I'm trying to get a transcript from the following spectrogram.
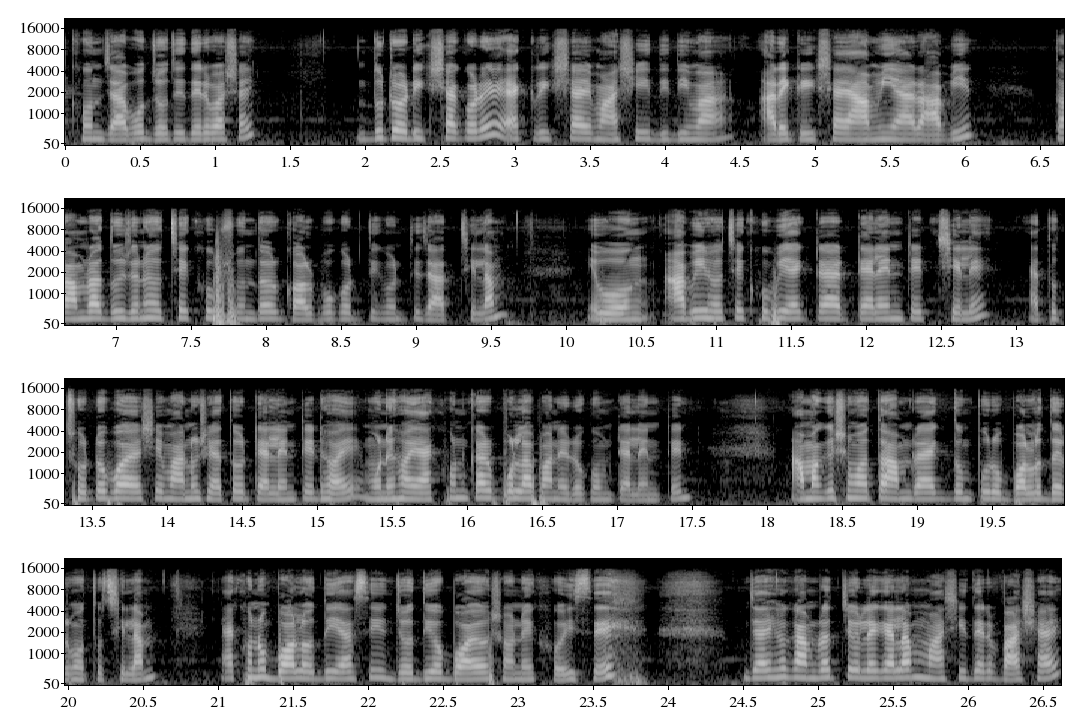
এখন যাব জ্যোতিদের বাসায়। দুটো রিক্সা করে, এক রিক্সায় মাসি, দিদিমা, আরেক রিক্সায় আমি আর আবির। তো আমরা দুজনে হচ্ছে খুব সুন্দর গল্প করতে করতে যাচ্ছিলাম এবং আবির হচ্ছে খুবই একটা ট্যালেন্টেড ছেলে। এত ছোট বয়সে মানুষ এত ট্যালেন্টেড হয়, মনে হয় এখনকার পোলাপান এরকম ট্যালেন্টেড আমাকে সময় তো আমরা একদম পুরো বলদের মতো ছিলাম। এখনও বলদই আছি, যদিও বয়স অনেক হয়েছে যাই হোক, আমরা চলে গেলাম মাসিদের বাসায়।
